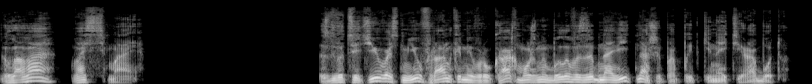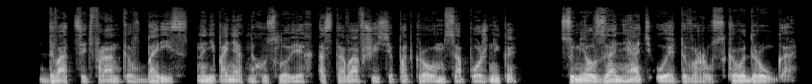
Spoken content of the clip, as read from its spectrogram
Глава восьмая С двадцатью восьмью франками в руках можно было возобновить наши попытки найти работу. Двадцать франков Борис, на непонятных условиях остававшийся под кровом сапожника, сумел занять у этого русского друга.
